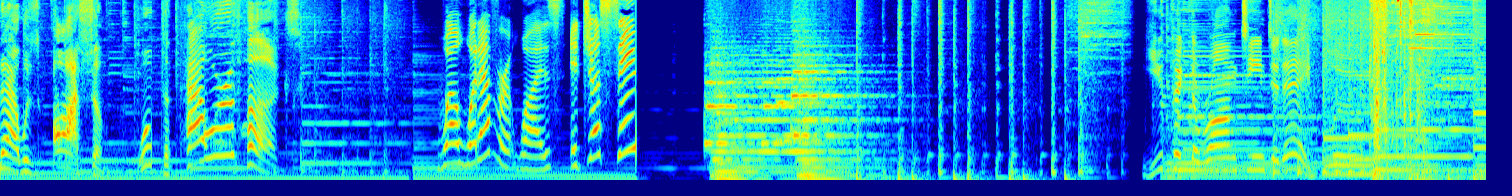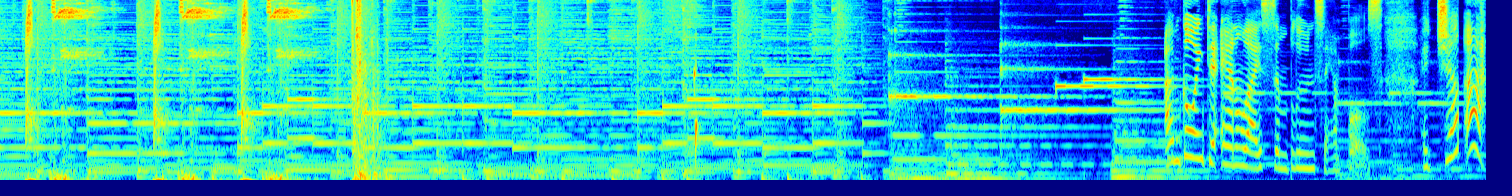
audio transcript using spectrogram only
That was awesome. Well, the power of hugs. Well, whatever it was, it just saved. You picked the wrong team today, Bloons. I'm going to analyze some balloon samples. I just. Ah,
